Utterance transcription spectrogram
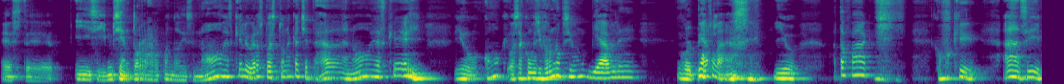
Este, y sí me siento raro cuando dicen, no, es que le hubieras puesto una cachetada, no, es que... Y yo, ¿cómo que? O sea, como si fuera una opción viable golpearla. y yo, what the fuck? ¿Cómo que? Ah, sí,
